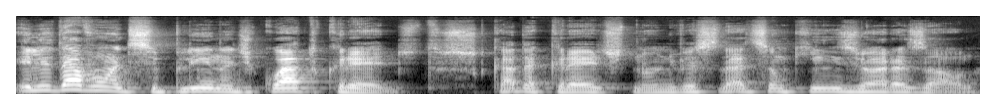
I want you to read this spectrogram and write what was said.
Ele dava uma disciplina de quatro créditos. Cada crédito na universidade são 15 horas aula.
